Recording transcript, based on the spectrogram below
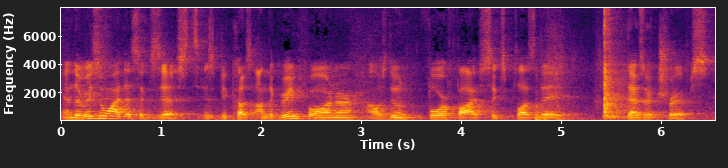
And the reason why this exists is because on the Green 4Runner, I was doing four, five, six plus day desert trips.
